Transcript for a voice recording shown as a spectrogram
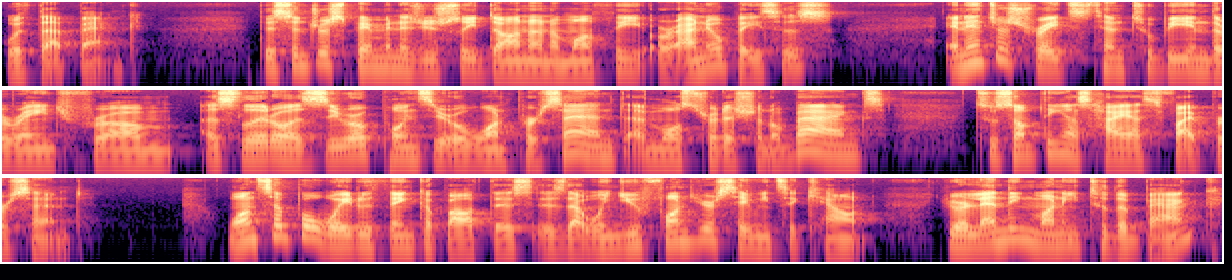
with that bank. This interest payment is usually done on a monthly or annual basis, and interest rates tend to be in the range from as little as 0.01% at most traditional banks to something as high as 5%. One simple way to think about this is that when you fund your savings account, you're lending money to the bank,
